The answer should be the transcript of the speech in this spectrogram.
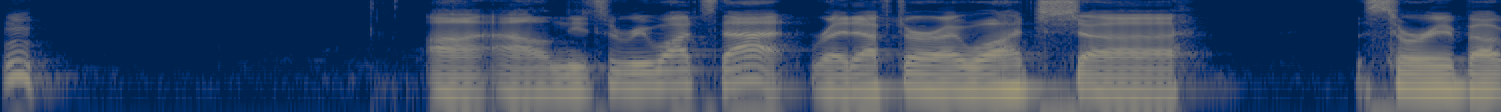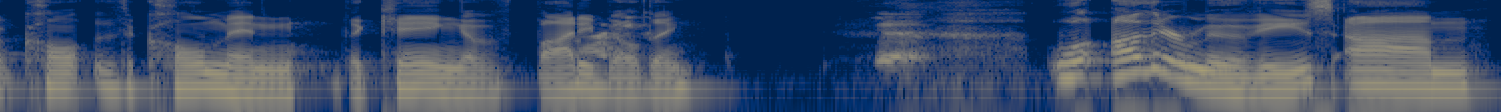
Hmm. Uh, I'll need to rewatch that right after I watch uh, the story about Col- the Coleman, the king of bodybuilding. Yeah. Well, other movies. Um,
